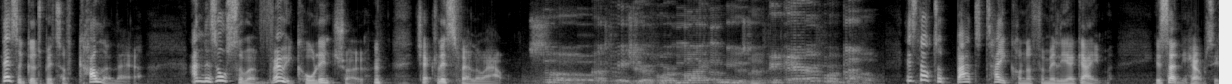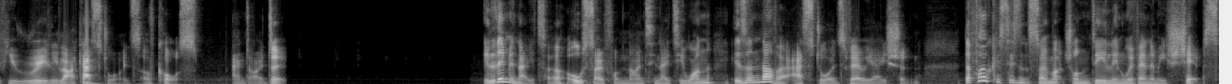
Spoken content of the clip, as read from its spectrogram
there's a good bit of colour there. And there's also a very cool intro. Check this fellow out. So, a feature for my amusement, prepare for battle. It's not a bad take on a familiar game. It certainly helps if you really like asteroids, of course. And I do. Eliminator, also from 1981, is another asteroids variation. The focus isn't so much on dealing with enemy ships,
